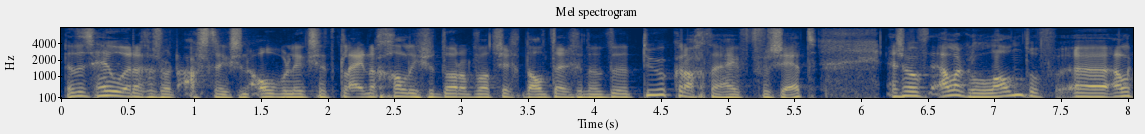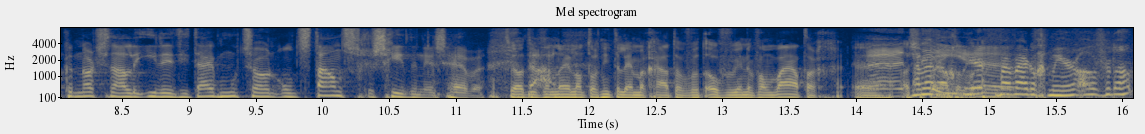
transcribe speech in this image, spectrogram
dat is heel erg een soort Asterix en Obelix, het kleine Gallische dorp wat zich dan tegen de natuurkrachten heeft verzet. En zo heeft elk land of eh, elke nationale identiteit moet zo'n ontstaansgeschiedenis hebben. Terwijl die van Nederland toch niet alleen maar gaat over het overwinnen van water. eh, Eh, als Maar je nou, waar, maar waar nog meer over dan?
